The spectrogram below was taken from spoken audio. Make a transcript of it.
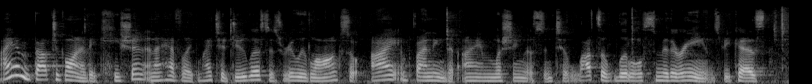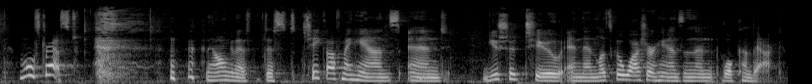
I am about to go on a vacation, and I have like my to do list is really long, so I am finding that I am mushing this into lots of little smithereens because I'm a little stressed. now I'm going to just shake off my hands, and you should too, and then let's go wash our hands, and then we'll come back.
